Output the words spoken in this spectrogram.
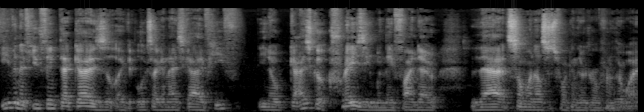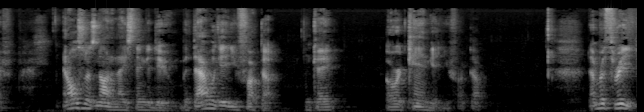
even if you think that guy is like it looks like a nice guy, if he, you know, guys go crazy when they find out that someone else is fucking their girlfriend or their wife. And also, it's not a nice thing to do, but that will get you fucked up, okay? Or it can get you fucked up. Number three,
